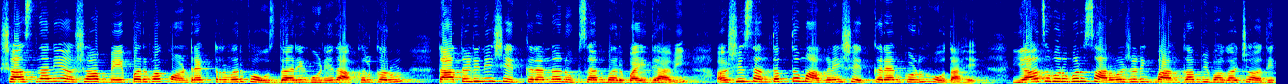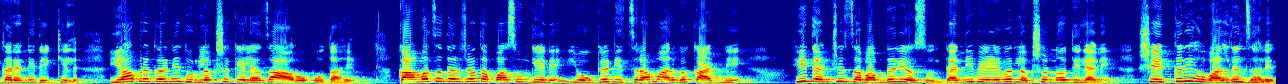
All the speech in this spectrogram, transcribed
शासनाने अशा बेपर्वा कॉन्ट्रॅक्टरवर फौजदारी गुन्हे दाखल करून तातडीने शेतकऱ्यांना नुकसान भरपाई द्यावी अशी संतप्त मागणी शेतकऱ्यांकडून होत आहे. याचबरोबर सार्वजनिक बांधकाम विभागाच्या अधिकाऱ्यांनी देखील या प्रकरणी दुर्लक्ष केल्याचा आरोप होत आहे. कामाचा दर्जा तपासून घेणे योग्य निचरा मार्ग काढणे ही त्यांची जबाबदारी असून त्यांनी वेळेवर लक्ष न दिल्याने शेतकरी हवालदिल झालेत.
